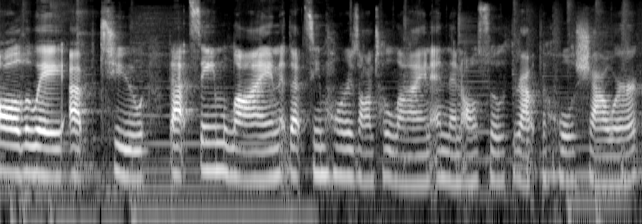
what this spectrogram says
all the way up to that same line, that same horizontal line, and then also throughout the whole shower.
